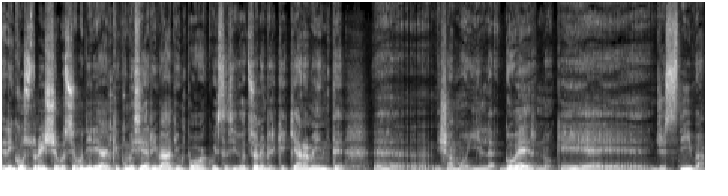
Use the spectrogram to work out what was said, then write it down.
ricostruisce, possiamo dire, anche come si è arrivati un po' a questa situazione, perché chiaramente eh, diciamo, il governo che eh, gestiva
